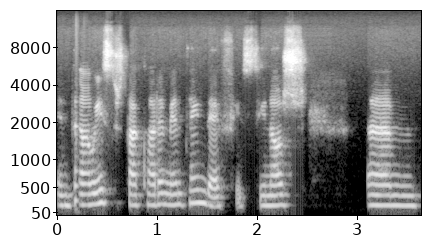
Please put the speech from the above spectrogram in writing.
Então isso está claramente em déficit. E nós, um,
